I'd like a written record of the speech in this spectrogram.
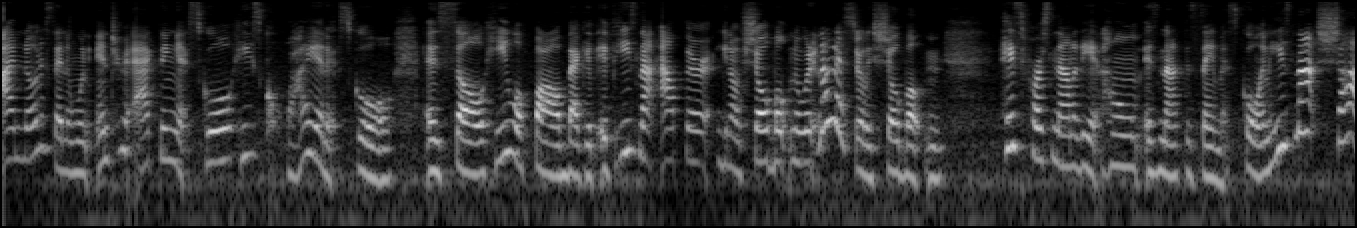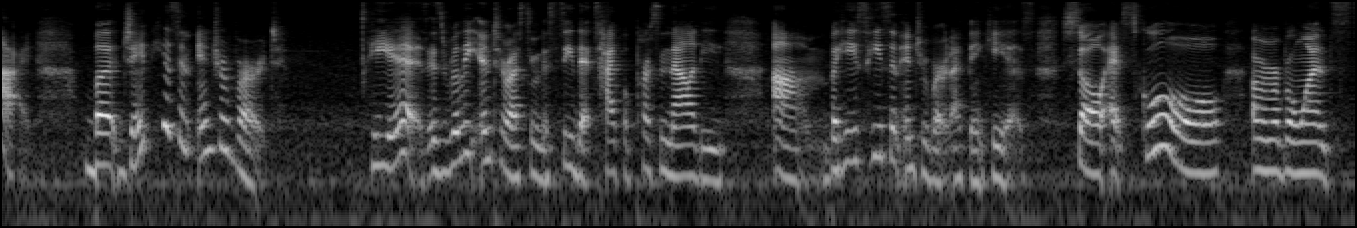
I noticed that and when interacting at school, he's quiet at school. And so he will fall back. If, if he's not out there, you know, showboating or whatever, not necessarily showboating, his personality at home is not the same at school. And he's not shy. But JB is an introvert he is. It's really interesting to see that type of personality um, but he's he's an introvert i think he is. So at school i remember once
